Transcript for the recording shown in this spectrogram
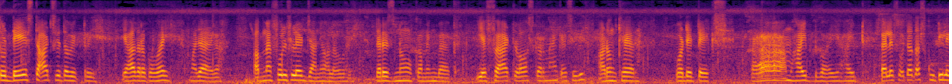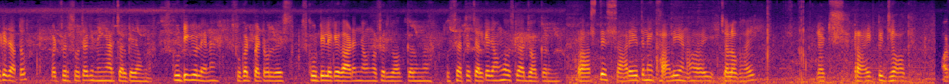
तो day start with the victory याद रखो भाई, मज़ा आएगा। अब मैं फुल फ्लेट जाने वाला हूँ भाई। There is no coming back ये फैट लॉस करना है कैसे भी? I don't care what it takes I am hyped भाई, hyped. पहले सोचा था स्कूटी लेके जाता हूँ बट फिर सोचा कि नहीं यार चल के जाऊँगा। स्कूटी क्यों लेना है? फुकट पेट्रोल वेस्ट स्कूटी लेके गार्डन जाऊँगा, फिर जॉग करूँगा। उससे अच्छा चल के जाऊँगा, उसके बाद जॉग करूँगा। रास्ते सारे इतने खाली है ना भाई। चलो भाई लेट्स ट्राई टू जॉग और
